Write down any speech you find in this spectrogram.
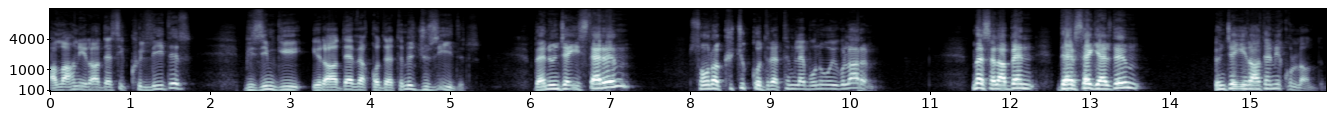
Allah'ın iradesi küllidir. Bizim irade ve kudretimiz cüz'idir. Ben önce isterim, sonra küçük kudretimle bunu uygularım. Mesela ben derse geldim, önce irademi kullandım.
